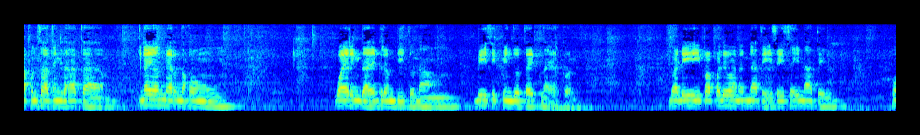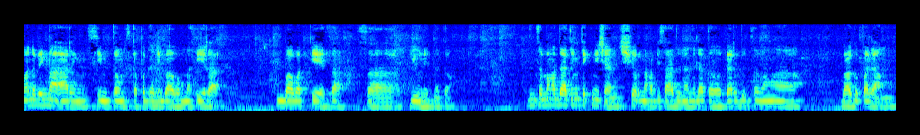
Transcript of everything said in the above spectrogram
hapon sa ating lahat. ah. ngayon meron akong wiring diagram dito ng basic window type na aircon. Bali, papaliwanag natin, isa-isahin natin kung ano ba yung maaaring symptoms kapag halimbawa masira yung bawat pyesa sa unit na to. Dun sa mga dating technician, sure nakabisado na nila to, pero dun sa mga bago pa lang,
